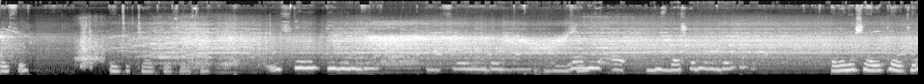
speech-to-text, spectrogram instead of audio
Olsun. En çok çarpıyor çalışıyor. İşte geliyorum. İşte gidelim. Biz, başka bir yere gidelim. Alanı işaretle okey.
